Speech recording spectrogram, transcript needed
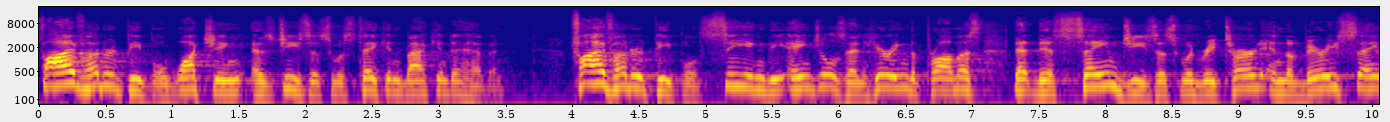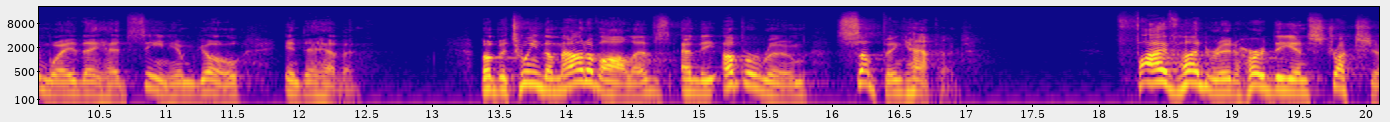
500 people watching as Jesus was taken back into heaven. 500 people seeing the angels and hearing the promise that this same Jesus would return in the very same way they had seen him go into heaven. But between the Mount of Olives and the upper room, something happened. 500 heard the instruction,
